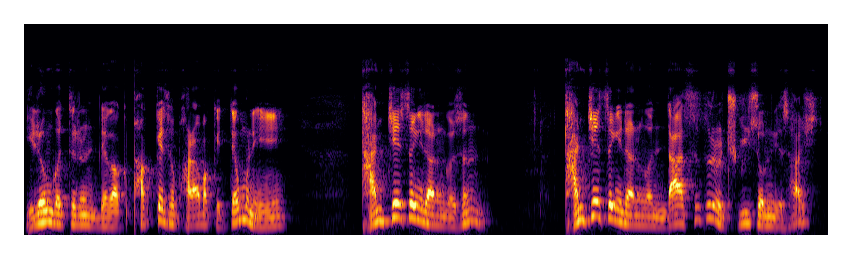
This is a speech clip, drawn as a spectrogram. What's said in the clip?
이런 것들은 내가 밖에서 바라봤기 때문에 단체성이라는 것은 단체성이라는 건 나 스스로를 죽일 수 없는 게 사실이에요.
